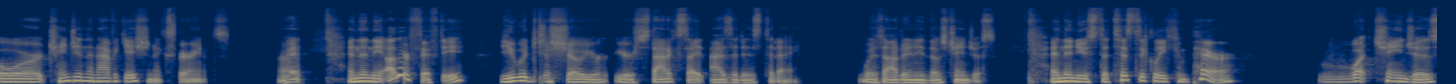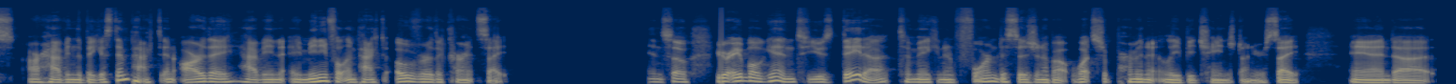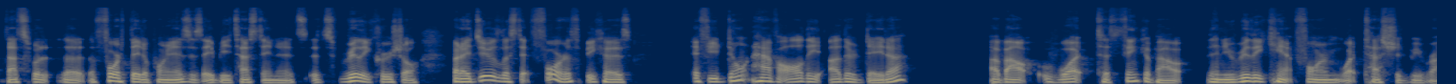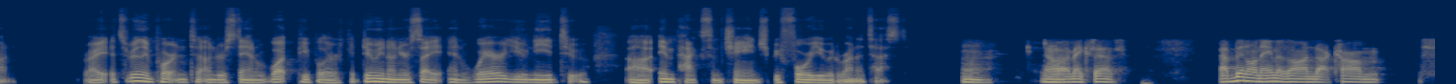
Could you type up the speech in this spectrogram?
or changing the navigation experience, right? And then the other 50 you would just show your your static site as it is today without any of those changes and then you statistically compare what changes are having the biggest impact and are they having a meaningful impact over the current site? And so you're able again to use data to make an informed decision about what should permanently be changed on your site. And uh, that's what the, the fourth data point is is a b testing and it's it's really crucial. But i do list it fourth because if you don't have all the other data about what to think about then you really can't form what tests should be run right? It's really important to understand what people are doing on your site and where you need to uh, impact some change before you would run a test. Mm. No, that makes sense. I've been on Amazon.com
